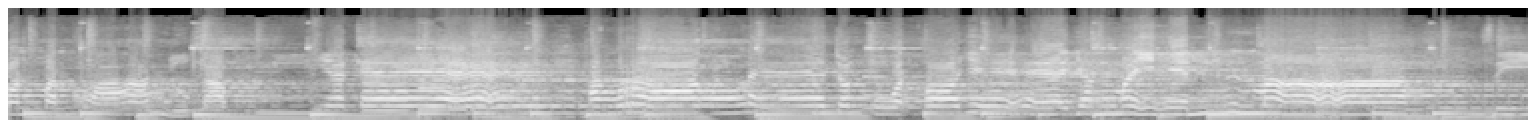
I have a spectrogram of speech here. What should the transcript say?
อนฝันหวานอยู่กับเมียแกทั้งรอทั้งแลจนปวดคอแย่ยังไม่เห็นมาสี่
